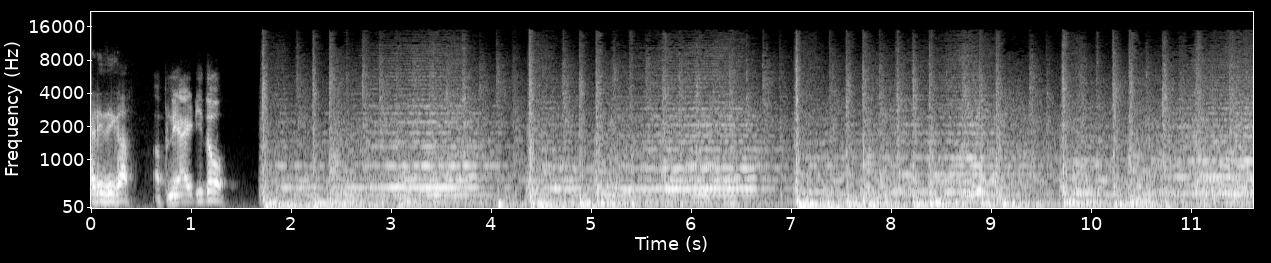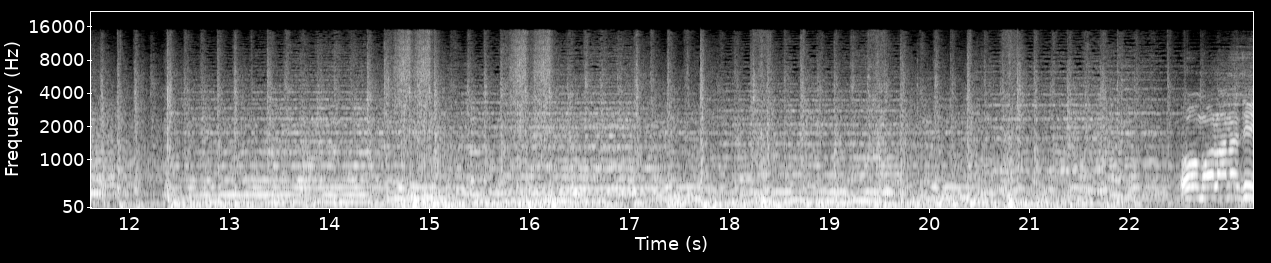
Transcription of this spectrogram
आईडी दिखा। अपनी आईडी दो। ओ मौलाना जी।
